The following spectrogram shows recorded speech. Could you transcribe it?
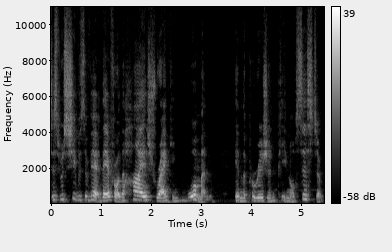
This was she was therefore the highest ranking woman in the Parisian penal system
